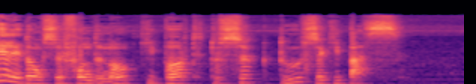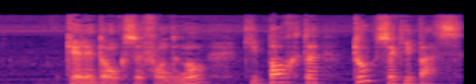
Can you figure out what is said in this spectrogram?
quel est donc ce fondement qui porte tout ce, qui passe? Quel est donc ce fondement qui porte tout ce qui passe?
